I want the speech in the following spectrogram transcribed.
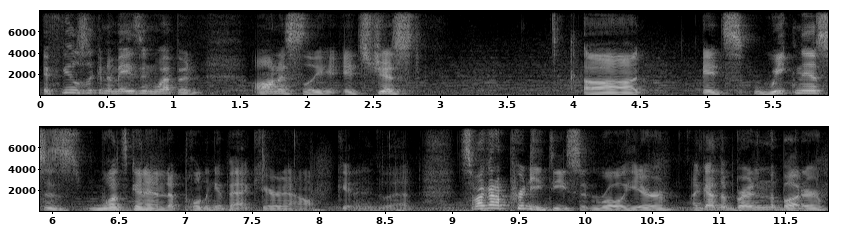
It feels like an amazing weapon. Honestly, it's just... Uh, its weakness is what's going to end up holding it back here, and I'll get into that. So I got a pretty decent roll here. I got the bread and the butter,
